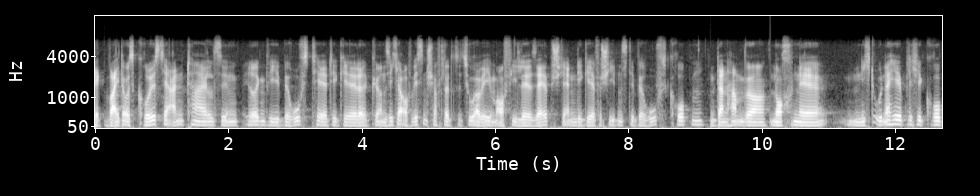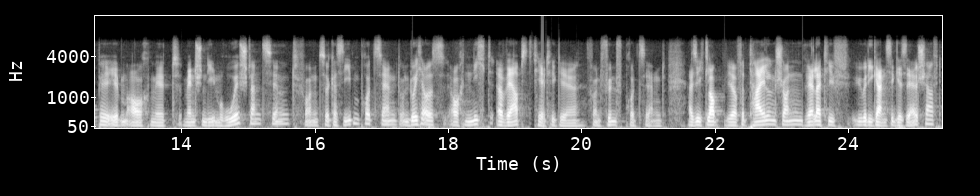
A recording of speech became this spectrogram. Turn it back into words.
Der weitaus größte Anteil sind irgendwie Berufstätige, da gehören sicher auch Wissenschaftler dazu, aber eben auch viele Selbstständige, verschiedenste Berufsgruppen. Und dann haben wir noch eine nicht unerhebliche Gruppe eben auch mit Menschen, die im Ruhestand sind, von circa 7 Prozent und durchaus auch nicht Erwerbstätige von 5 Prozent. Also ich glaube, wir verteilen schon relativ über die ganze Gesellschaft,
